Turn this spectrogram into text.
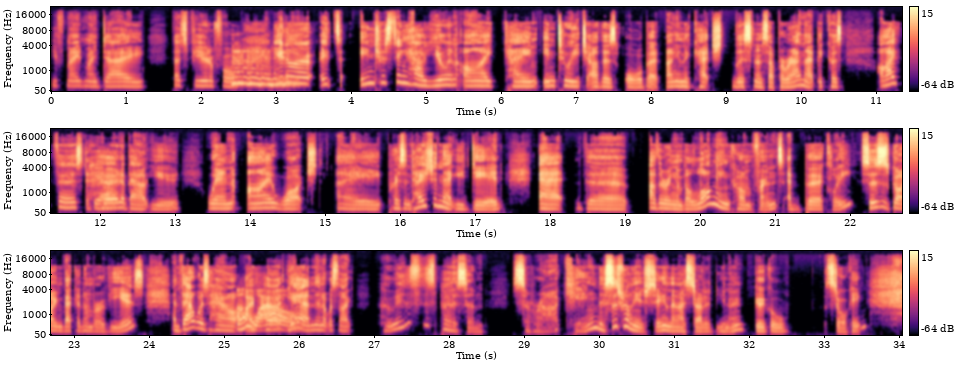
you've made my day. That's beautiful. you know, it's interesting how you and I came into each other's orbit. I'm going to catch listeners up around that because I first yeah. heard about you when I watched a presentation that you did at the Othering and Belonging Conference at Berkeley. So this is going back a number of years. And that was how oh, I wow. felt. Yeah. And then it was like, who is this person? Sará King. This is really interesting. And then I started, you know, Google stalking.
